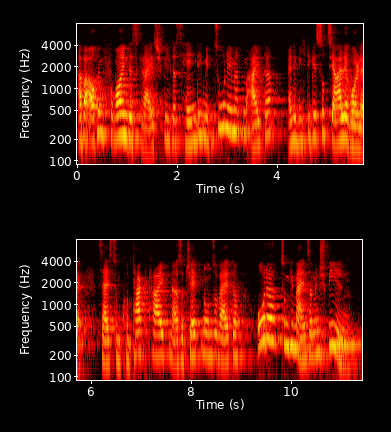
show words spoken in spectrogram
Aber auch im Freundeskreis spielt das Handy mit zunehmendem Alter eine wichtige soziale Rolle, sei es zum Kontakt halten, also chatten und so weiter, oder zum gemeinsamen Spielen.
